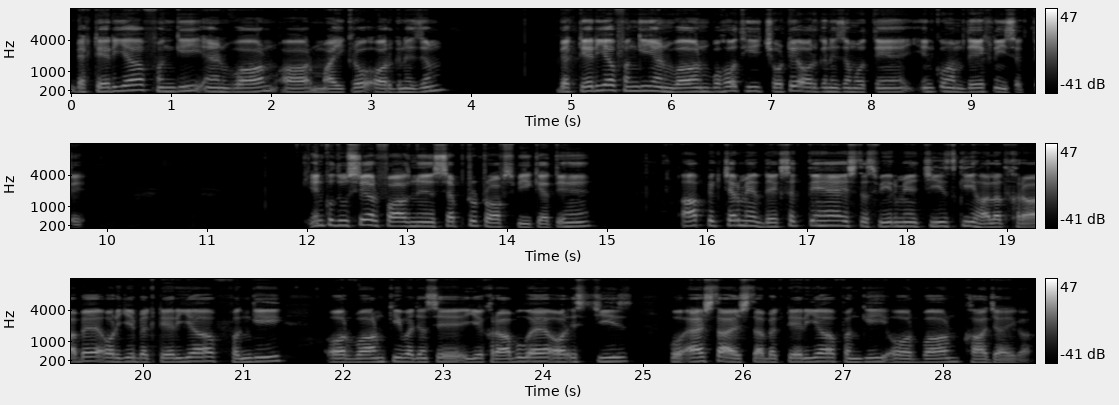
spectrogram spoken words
bacteria fungi and worm और microorganism bacteria, fungi, and worm बहुत ही छोटे ऑर्गेनिज्म होते हैं, इनको हम देख नहीं सकते। इनको दूसरे अल्फाज में सेप्टोट्रॉफ्स भी कहते हैं। आप पिक्चर में देख सकते हैं, इस तस्वीर में चीज़ की हालत ख़राब है और ये बैक्टीरिया, फंगी और वार्म की वजह से ये ख़राब हुआ है और इस चीज़ को आहिस्ता आहिस्ता बैक्टीरिया, फंगी और वार्म खा जाएगा।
